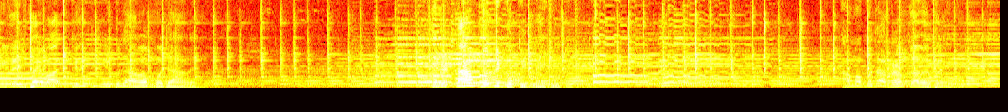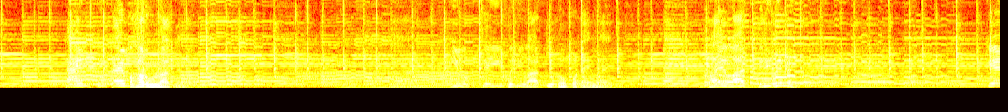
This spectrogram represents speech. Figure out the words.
નીરજભાઈ વાત કરી હતી ને એ બધા હવે મજા આવે. એને કામ વગરનું કરી નાખ્યું આમાં બધા રંગ આવે ભાઈ. ટાઈમ ટુ ટાઈમ સારું લાગે. એ વખતે એ બધી વાતો ન મનાય ભાઈ. ભાઈ વાત કરી છે ને કે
